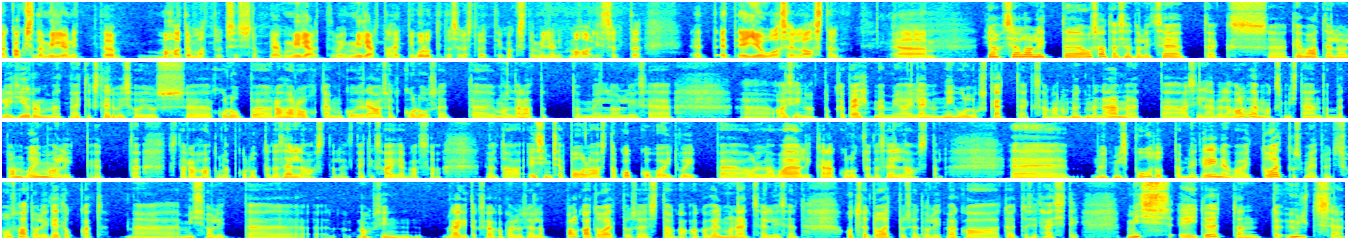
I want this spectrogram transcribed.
kakssada miljonit maha tõmmatud, siis noh, peaaegu miljard või miljard taheti kulutada, sellest võeti kakssada miljonit maha lihtsalt, et, et ei jõua sel aastal. Ähm, jah, seal olid, osad asjad olid see, et eks kevadel oli hirm, et näiteks tervishoius kulub raha rohkem, kui reaalselt kulus, et jumal tänatud, meil oli see äh, Äh, asi natuke pehmem ja ei läinud nii hulluks kätte, eks, aga noh, nüüd me näeme, et äh, asi läheb jälle halvemaks, mis tähendab, et on võimalik, et äh, seda raha tuleb kulutada sel aastal, et näiteks Haigekassa nii-öelda esimese poolaasta kokkuhoid võib olla vajalik ära kulutada sel aastal. Nüüd, mis puudutab neid erinevaid toetusmeetmeid, siis osad olid edukad, mis olid noh, siin räägitakse väga palju selle palgatoetusest, aga, aga veel mõned sellised otsetoetused olid väga, töötasid hästi. mis ei töötanud üldse,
